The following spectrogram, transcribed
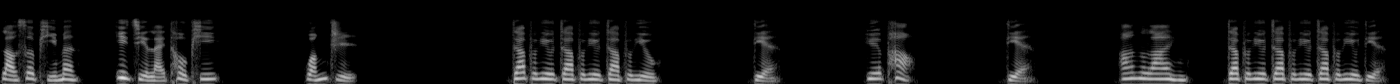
老色皮们，一起来透批！网址：w w w 点约炮点 online w w w 点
